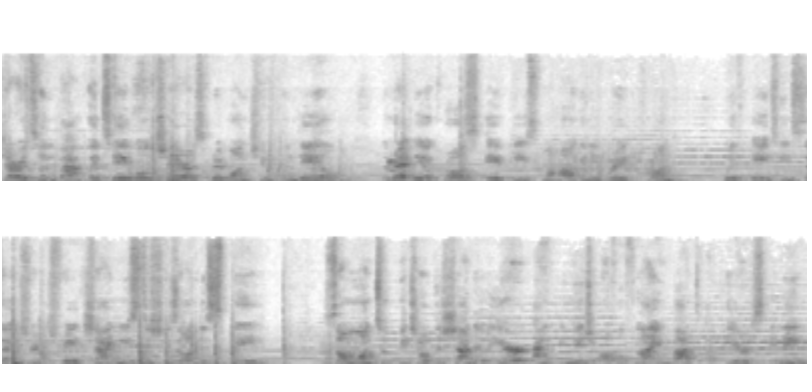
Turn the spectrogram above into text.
Sheraton banquet table, chairs, ribbon, Chippendale. Directly across, a piece mahogany break front with 18th century trade Chinese dishes on display. Someone took picture of the chandelier and image of a flying bat appears in it.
